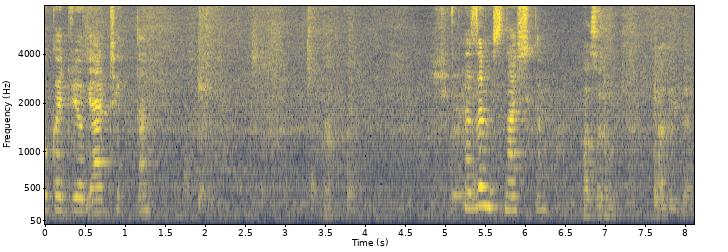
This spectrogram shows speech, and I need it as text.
Çok acıyor gerçekten. Hazır mısın aşkım? Hazırım. Hadi gidelim.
